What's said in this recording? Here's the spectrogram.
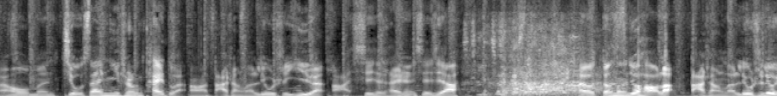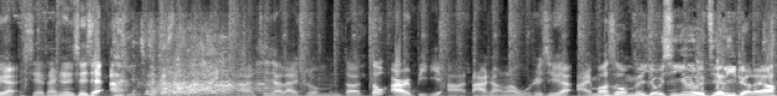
然后我们九三昵称太短啊，打赏了六十一元啊，谢谢财神，谢谢啊。还有等等就好了，打赏了六十六元，谢谢财神，谢谢。啊，接下来是我们的豆二比啊，打赏了五十七元。哎，貌似我们的游戏又有接力者了呀！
